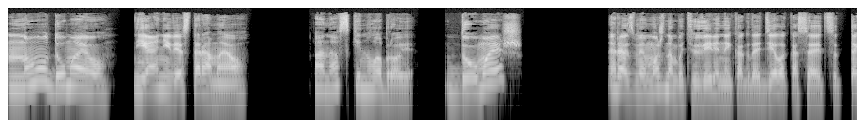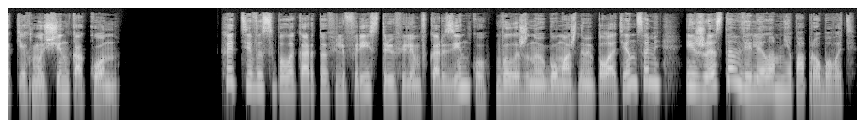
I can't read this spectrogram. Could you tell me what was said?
«Ну, думаю, я невеста Ромео». Она вскинула брови. «Думаешь?» Разве можно быть уверенной, когда дело касается таких мужчин, как он? Хэтти высыпала картофель фри с трюфелем в корзинку, выложенную бумажными полотенцами, и жестом велела мне попробовать.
